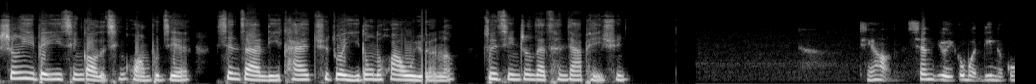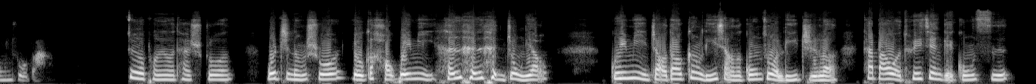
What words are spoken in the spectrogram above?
生意被疫情搞得青黄不接，现在离开去做移动的话务员了。最近正在参加培训，挺好的，先有一个稳定的工作吧。这个朋友他说：“我只能说有个好闺蜜很很很重要。闺蜜找到更理想的工作离职了，她把我推荐给公司，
